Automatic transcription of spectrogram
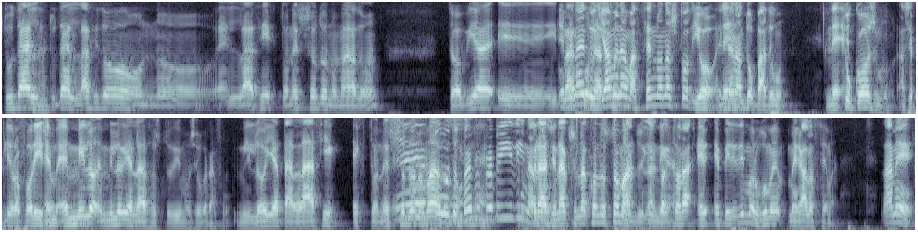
Τούτα, ναι. τούτα λάθη, των, λάθη εκ των έσω των ομάδων τα οποία ε, υπάρχουν. Εμένα η δουλειά μου είναι να μαθαίνω να σου το διώ, ναι. εσένα του παδού. Ναι. Του κόσμου, να σε πληροφορήσω. Ε, ε, μιλώ, ε, μιλώ για λάθος του δημοσιογράφου. Μιλώ για τα λάθη εκ των έσω των ομάδων. Τούτο, πρέπει, πρέπει ήδη να. Πρέπει να συνάξουν ένα κοντοστόμα τους. Τώρα, επειδή δημιουργούμε μεγάλο θέμα. Δάμε,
